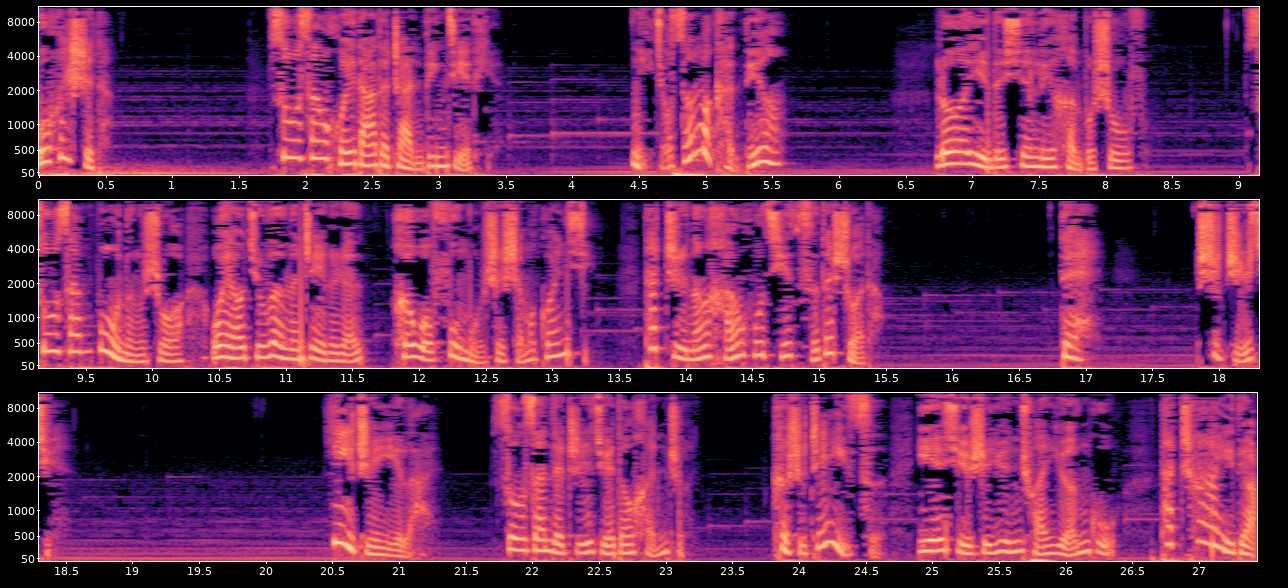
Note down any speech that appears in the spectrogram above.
不会是他。”苏三回答的斩钉截铁：“你就这么肯定？”罗隐的心里很不舒服。苏三不能说我要去问问这个人和我父母是什么关系，他只能含糊其辞的说道：“对，是直觉。一直以来，苏三的直觉都很准，可是这一次，也许是晕船缘故，他差一点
